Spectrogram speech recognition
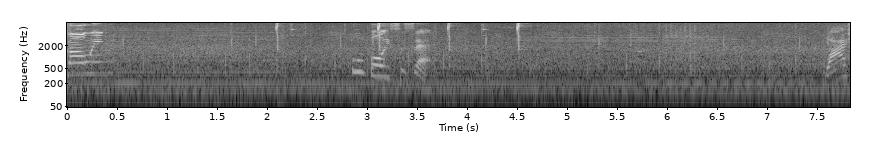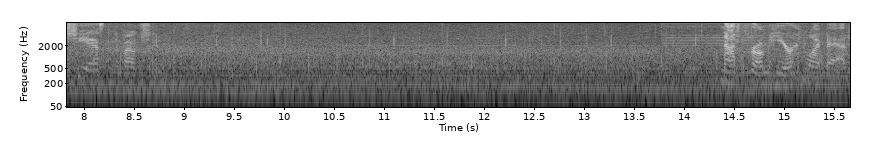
going. Who voice is that? Why is she asking about you? Not from here, my bad.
